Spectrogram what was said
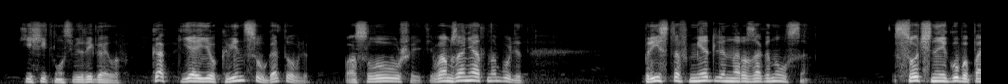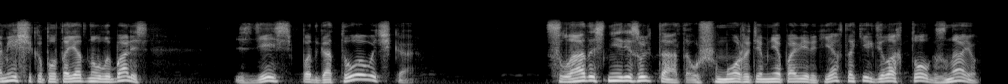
— хихикнул Свидригайлов. — Как я ее к венцу готовлю? — Послушайте, вам занятно будет. Пристав медленно разогнулся. Сочные губы помещика плотоядно улыбались. — Здесь подготовочка... Сладостнее результата, уж можете мне поверить, я в таких делах толк знаю.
